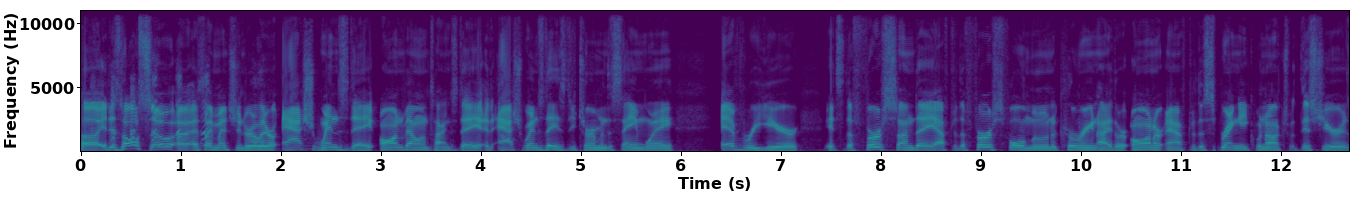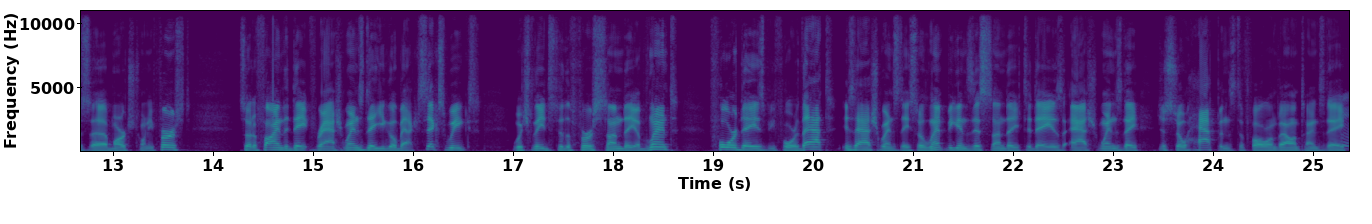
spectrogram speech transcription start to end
Uh, it is also, uh, as I mentioned earlier, Ash Wednesday on Valentine's Day. And Ash Wednesday is determined the same way every year. It's the first Sunday after the first full moon, occurring either on or after the spring equinox, but this year is uh, March 21st. So to find the date for Ash Wednesday, you go back six weeks, which leads to the first Sunday of Lent. Four days before that is Ash Wednesday. So Lent begins this Sunday. Today is Ash Wednesday. Just so happens to fall on Valentine's Day hmm.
